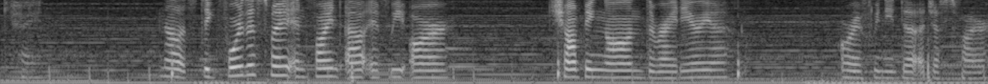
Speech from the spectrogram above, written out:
Okay. Now let's dig for this way and find out if we are chomping on the right area or if we need to adjust fire.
